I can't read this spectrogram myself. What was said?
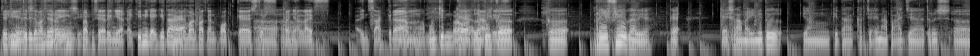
jadi Iya ya jadi teman sharing betul sih. bab sharing ya kayak gini kayak kita Kayak, memanfaatkan podcast terus eh, eh. banyak live Instagram Uh, mungkin kayak lebih kreatif. ke ke review kali ya kayak kayak selama ini tuh yang kita kerjain apa aja terus eh,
